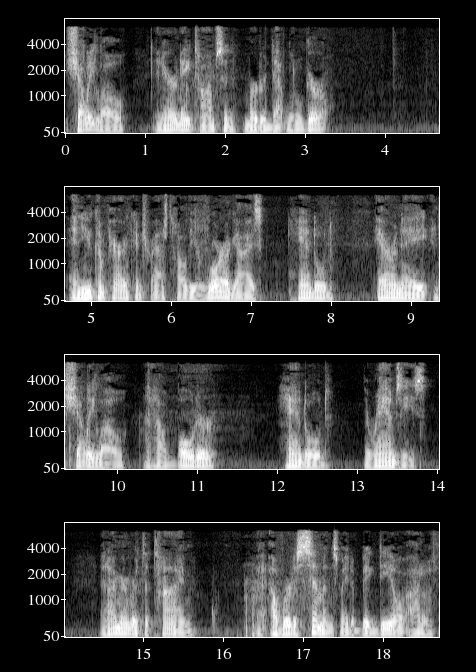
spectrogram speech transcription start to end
Shelley Lowe and Aaron A. Thompson murdered that little girl. And you compare and contrast how the Aurora guys handled Aaron A. and Shelley Lowe and how Boulder handled the Ramseys. And I remember at the time, uh, Alvertis Simmons made a big deal out of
